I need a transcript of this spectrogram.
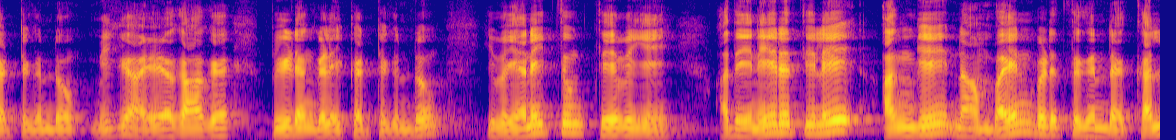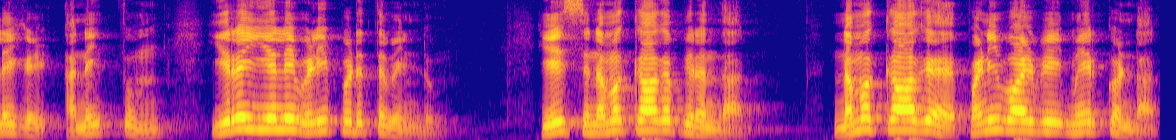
கட்டுகின்றோம் மிக அழகாக பீடங்களை கட்டுகின்றோம். இவை அனைத்தும் தேவையை அதே நேரத்திலே அங்கே நாம் பயன்படுத்துகின்ற கலைகள் அனைத்தும் இறையியலை வெளிப்படுத்த வேண்டும். இயேசு நமக்காக பிறந்தார். நமக்காக பணிவாழ்வை மேற்கொண்டார்.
